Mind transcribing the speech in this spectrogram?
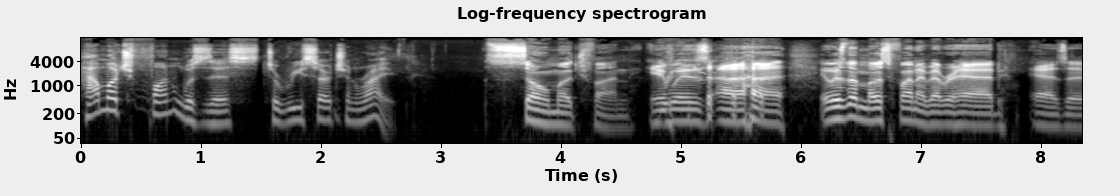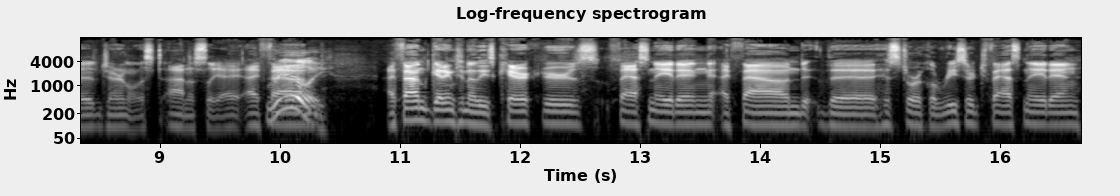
How much fun was this to research and write? So much fun. It was uh, it was the most fun I've ever had as a journalist. Honestly, I, I found, Really? I found getting to know these characters fascinating. I found the historical research fascinating.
